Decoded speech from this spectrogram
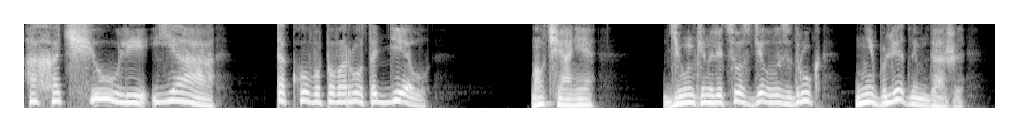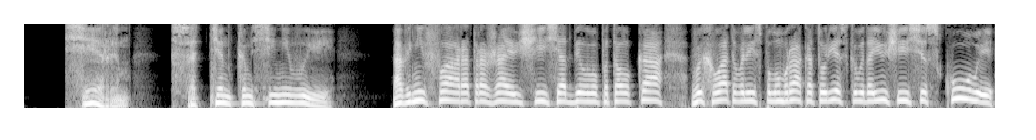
а хочу ли я такого поворота дел? Молчание. Дюнкино лицо сделалось вдруг не бледным даже, серым, с оттенком синевы. Огни фар, отражающиеся от белого потолка, выхватывали из полумрака то резко выдающиеся скулы,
